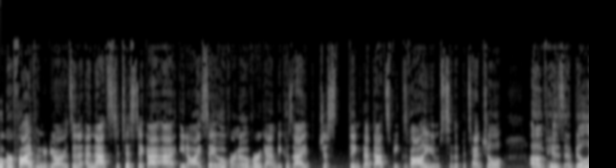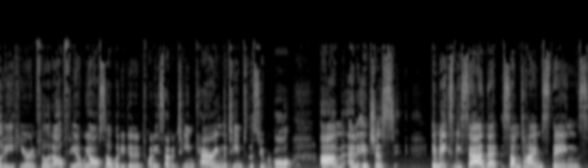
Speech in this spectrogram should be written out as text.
over 500 yards. And and that statistic, I, I you know I say over and over again because I just think that that speaks volumes to the potential of his ability here in Philadelphia. And we all saw what he did in 2017, carrying the team to the Super Bowl. Um, and it just it makes me sad that sometimes things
